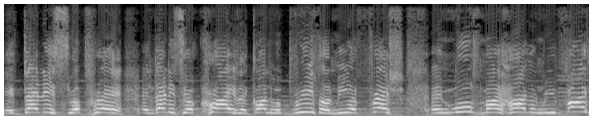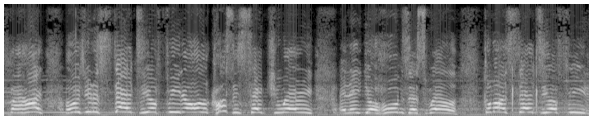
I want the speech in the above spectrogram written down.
If that is your prayer and that is your cry that God will breathe on me afresh and move my heart and revive my heart, I want you to stand to your feet all across this sanctuary and in your homes as well. Come on, stand to your feet.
